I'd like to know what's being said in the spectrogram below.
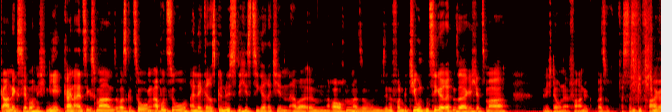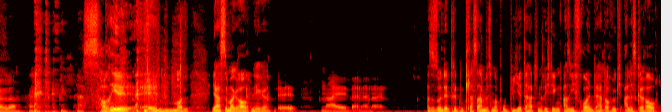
Gar nichts. Ich habe auch nicht, nie, kein einziges Mal sowas gezogen. Ab und zu ein leckeres, genüssliches Zigarettchen. Aber ähm, Rauchen, also im Sinne von getunten Zigaretten, sage ich jetzt mal, bin ich da unerfahren. Also, was ist das Die für eine Frage, Alter? Ja, sorry, ey, Model. Ja, hast du mal geraucht? Nee, gell? Äh, nein, nein, nein, nein. Also so in der dritten Klasse haben wir es mal probiert. Da hatte ich einen richtigen Assi-Freund, der hat auch wirklich alles geraucht.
